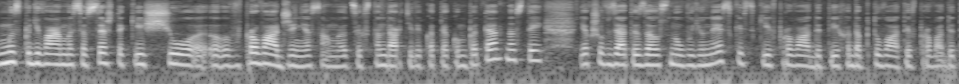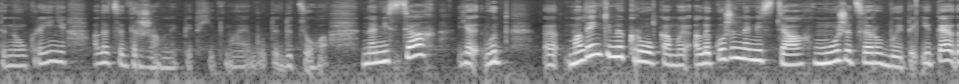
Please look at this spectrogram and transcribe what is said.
ми сподіваємося, все ж таки, що е, впровадження саме цих стандартів ІКТ компетентностей, якщо взяти за основу ЮНЕСКівські, впровадити їх, адаптувати, впровадити на Україні, але це державний підхід має бути до цього. На місцях я от е, маленькими кроками, але кожен на місцях може це робити. І те,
